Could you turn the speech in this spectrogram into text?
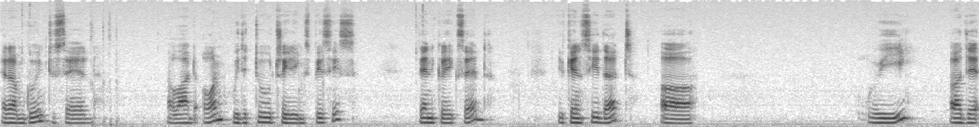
and I'm going to set a word on with the two trailing spaces. Then click set you can see that uh, we uh, the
